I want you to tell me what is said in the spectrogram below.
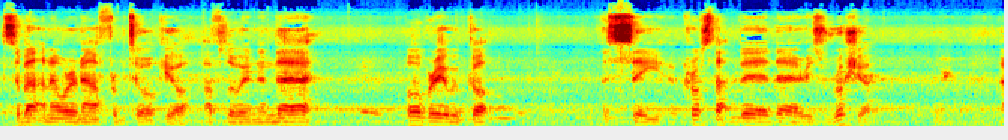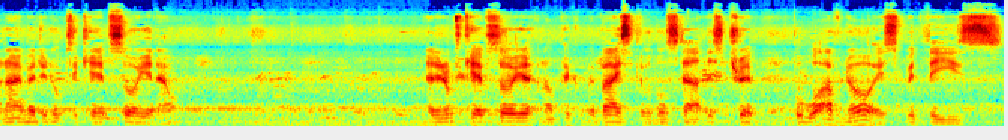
It's about an hour and a half from Tokyo. I flew in, and uh, over here we've got the sea. Across that bay there is Russia, and I'm heading up to Cape Soya now. Heading up to Cape Soya, and I'll pick up my bicycle and we'll start this trip. But what I've noticed with these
